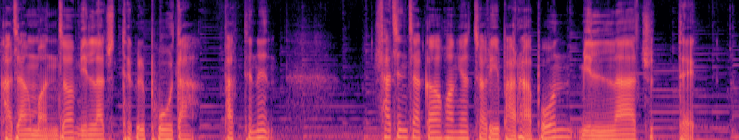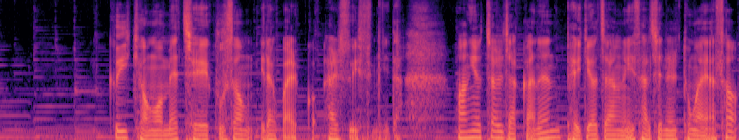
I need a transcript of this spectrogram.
가장 먼저 밀라 주택을 보다 파트는 사진작가 황효철이 바라본 밀라 주택의 경험의 재구성이라고 할 수 있습니다. 황효철 작가는 100여 장의 사진을 통하여서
